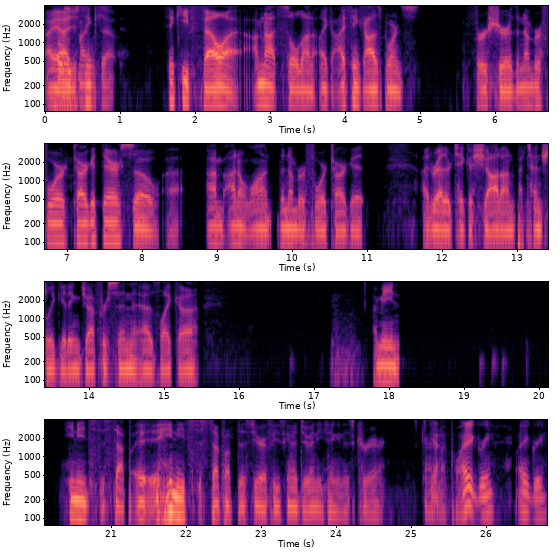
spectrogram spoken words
I, totally I just think that. think he fell. I, am not sold on it. Like I think Osborn's for sure the number four target there. So uh, I'm I don't want the number four target. I'd rather take a shot on potentially getting Jefferson as like a. I mean, he needs to step he needs to step up this year if he's going to do anything in his career. It's kind yeah, of my point. I agree. I agree.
